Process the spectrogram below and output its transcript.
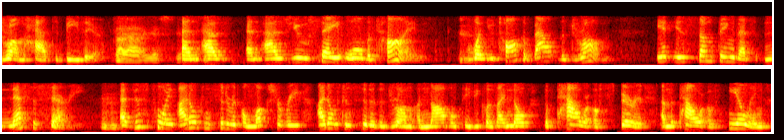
drum had to be there. Ah, yes. yes. And as and as you say all the time, when you talk about the drum, it is something that's necessary. Mhm. At this point, I don't consider it a luxury. I don't consider the drum a novelty because I know the power of spirit and the power of healing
